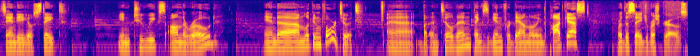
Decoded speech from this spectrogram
San Diego State in two weeks on the road, and uh, I'm looking forward to it. Uh, but until then, thanks again for downloading the podcast where the sagebrush grows.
